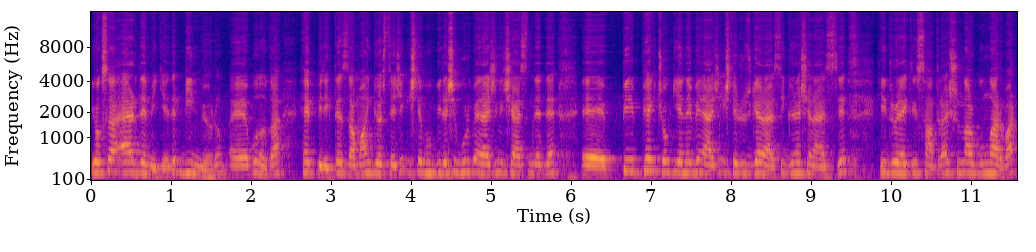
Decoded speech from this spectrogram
Yoksa Erde mi gelir? Bilmiyorum. Ee, bunu da hep birlikte zaman gösterecek. İşte bu bileşim grup enerjinin içerisinde de e, bir pek çok yenilenebilir enerji işte rüzgar enerjisi, güneş enerjisi, hidroelektrik santral şunlar bunlar var.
